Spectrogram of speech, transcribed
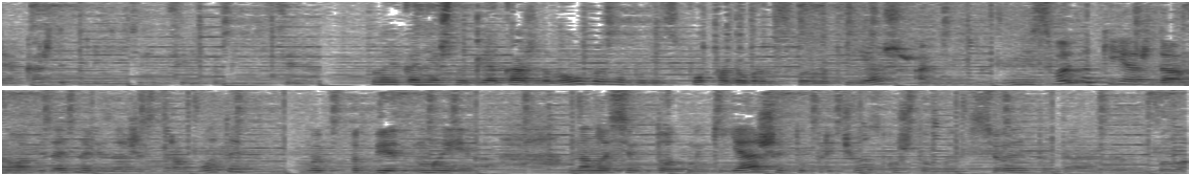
для каждой победительницы или победителя. Ну и, конечно, для каждого образа будет подобран свой макияж. Не свой макияж, да, но обязательно визажист работает. Мы, подбер... мы наносим тот макияж и ту прическу, чтобы все это да, было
